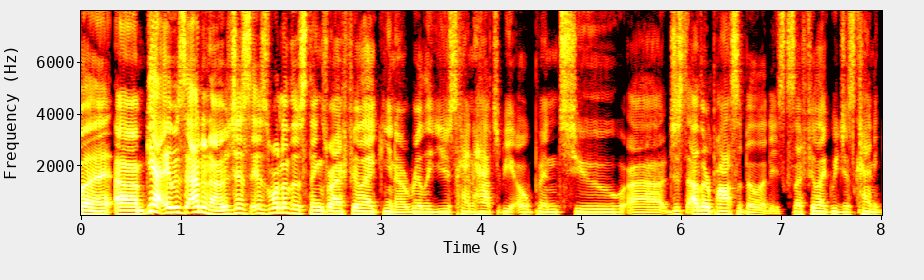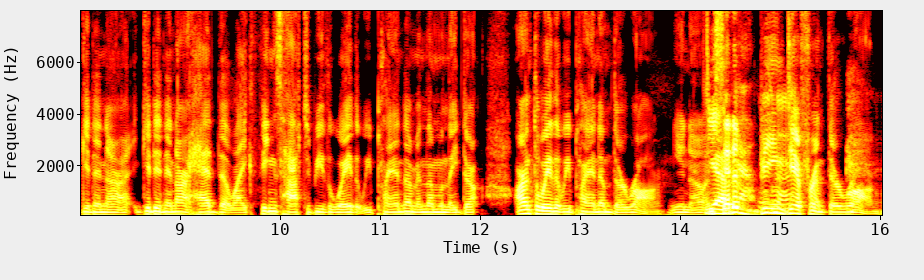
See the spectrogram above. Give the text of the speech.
But um, yeah, it was. I don't know. It was just. It was one of those things where I feel like you know, really, you just kind of have to be open to uh, just other possibilities because I feel like we just kind of get in our get it in our head that like things have to be the way that we planned them, and then when they don't aren't the way that we planned them, they're wrong. You know, Yeah. instead of Yeah. being Mhm. different, they're wrong.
